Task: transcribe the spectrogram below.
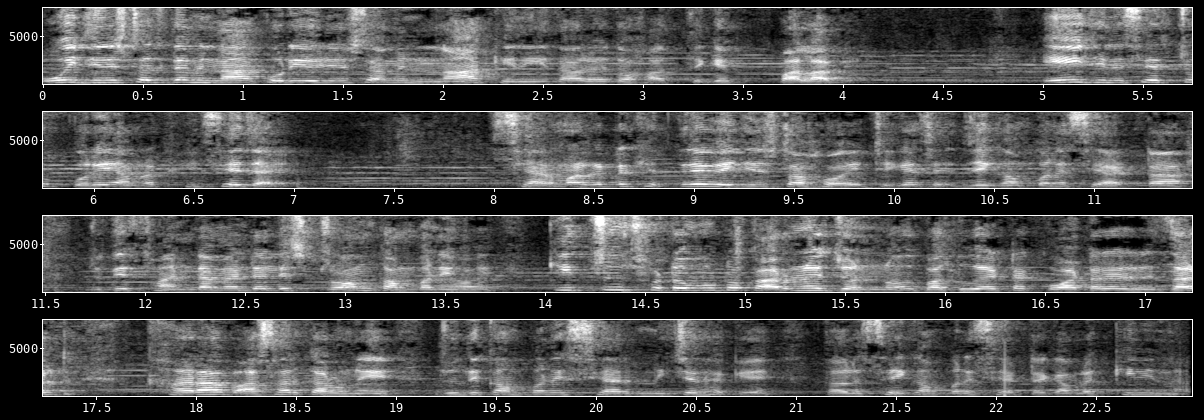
ওই জিনিসটা যদি আমি না করি, ওই জিনিসটা আমি না কিনি, তাহলে হয়তো হাত থেকে পালাবে। এই জিনিসের চোখ করে আমরা ফেঁসে যাই। শেয়ার মার্কেটের ক্ষেত্রেও এই জিনিসটা হয়, ঠিক আছে? যে কোম্পানির শেয়ারটা যদি ফান্ডামেন্টালি স্ট্রং কোম্পানি হয়, কিছু ছোট মোটো কারণের জন্য বা দু একটা কোয়ার্টারের রেজাল্ট খারাপ আসার কারণে যদি কোম্পানির শেয়ার নিচে থাকে, তাহলে সেই কোম্পানির শেয়ারটাকে আমরা কিনি না।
